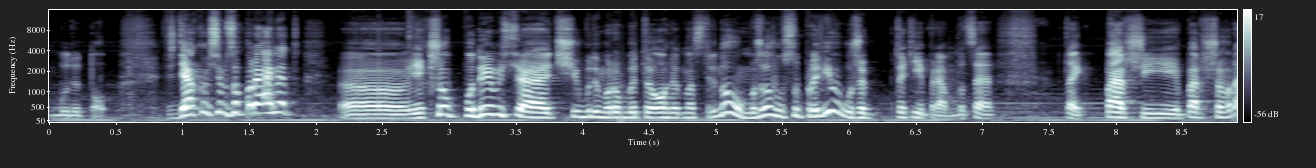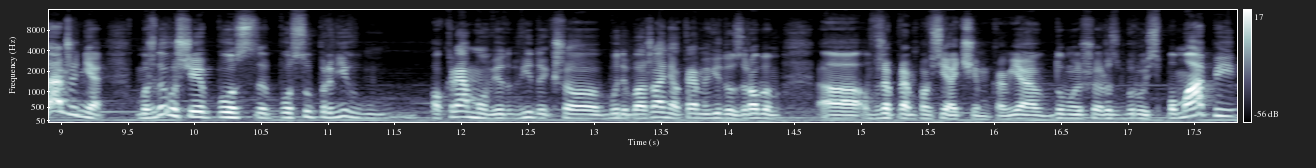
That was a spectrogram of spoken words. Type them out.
буде топ. Дякую всім за перегляд. Е, якщо подивимося, чи будемо робити огляд на стріну, можливо, супривів уже такий прям, бо це так, перші, перше враження. Можливо, ще по, по супервів окремо від- відео, якщо буде бажання, окреме відео зробимо вже прям по всій ачімкам. Я думаю, що розберусь по мапі,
